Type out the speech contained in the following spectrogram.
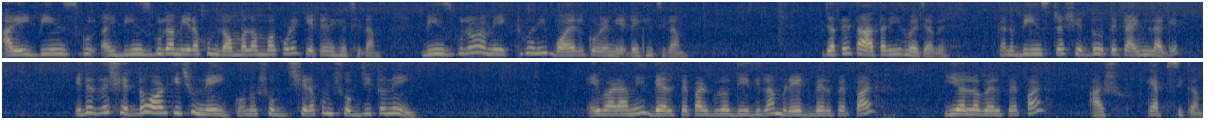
আর এই বিনসগুলো এই বিনসগুলো আমি এরকম লম্বা লম্বা করে কেটে রেখেছিলাম। বিনসগুলো আমি একটুখানি বয়েল করে নিয়ে রেখেছিলাম। যাতে তাড়াতাড়ি হয়ে যাবে। কেন বিনসটা সেদ্ধ হতে টাইম লাগে। এটাতে সেদ্ধ হওয়ার কিছু নেই। কোনো সবজি সেরকম সবজি তো নেই। এবার আমি বেল পেপারগুলো দিয়ে দিলাম। Red bell pepper yellow bell pepper আর ক্যাপসিকাম।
